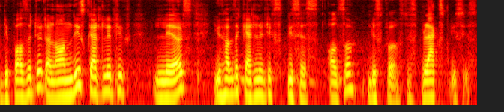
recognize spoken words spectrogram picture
deposited and on these catalytic layers you have the catalytic species also dispersed this black species.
